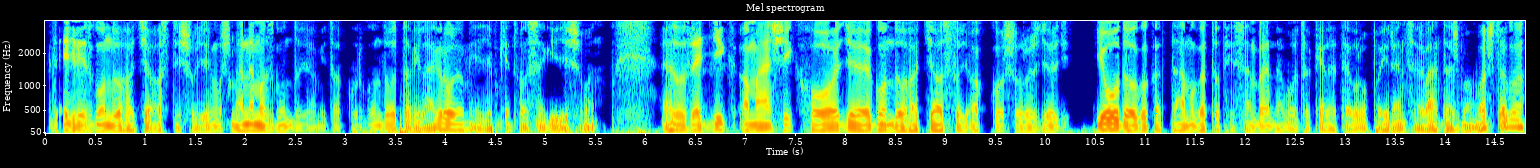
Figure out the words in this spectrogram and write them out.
egyrészt gondolhatja azt is, hogy ő most már nem azt gondolja, amit akkor gondolt a világról, ami egyébként valószínűleg így is van. Ez az egyik. A másik, hogy gondolhatja azt, hogy akkor Soros György jó dolgokat támogatott, hiszen benne volt a kelet-európai rendszerváltásban vastagon.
